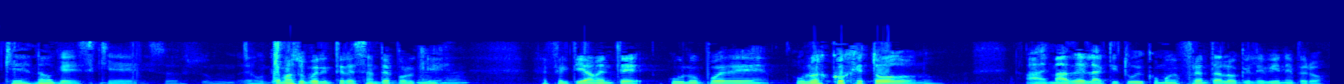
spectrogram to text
Que no, que es que eso es un, es un tema súper interesante porque efectivamente uno puede, uno escoge todo, ¿no? Además de la actitud y cómo enfrenta lo que le viene, pero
